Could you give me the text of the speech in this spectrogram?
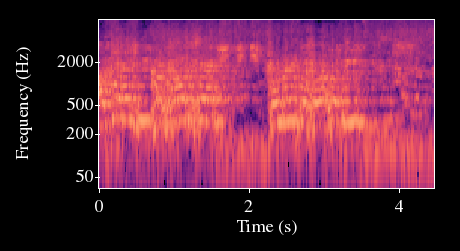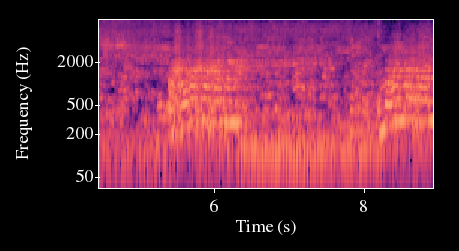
আজকের এই বিক্ষোভ সমাবেশের সম্মানিত সভাপতি সদস্য সচিব, মহিলা দল,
